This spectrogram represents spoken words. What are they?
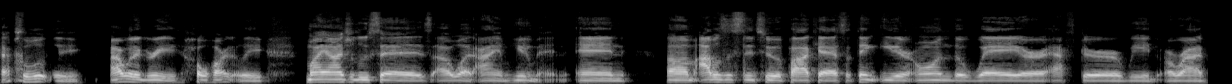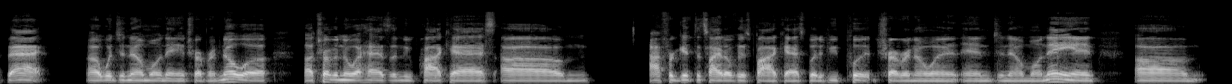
Absolutely. I would agree wholeheartedly. Maya Angelou says, uh, what, I am human. And um, I was listening to a podcast, I think either on the way or after we arrived back uh, with Janelle Monáe and Trevor Noah. Uh, Trevor Noah has a new podcast. Um, I forget the title of his podcast, but if you put Trevor Noah and, and Janelle Monáe in, um,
